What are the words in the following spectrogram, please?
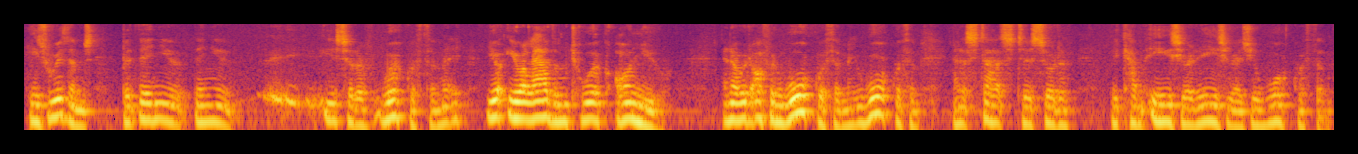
his rhythms, but then you then you you sort of work with them, you you allow them to work on you, and I would often walk with them and walk with them, and it starts to sort of become easier and easier as you walk with them.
